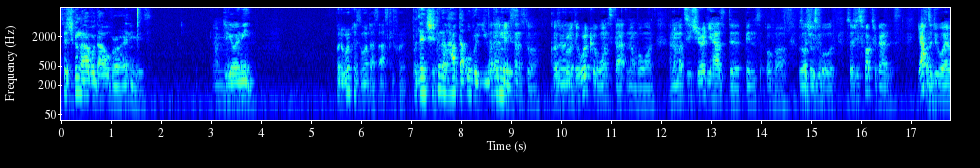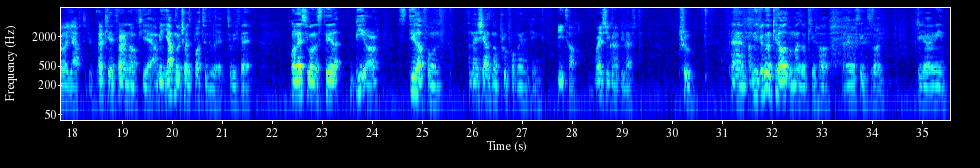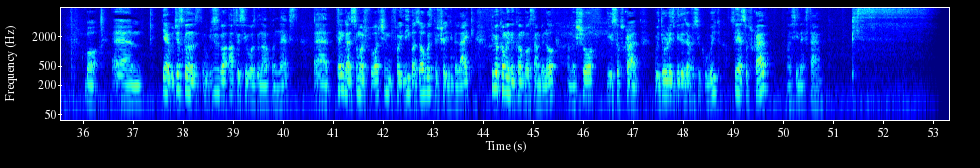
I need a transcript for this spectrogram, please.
So she's gonna have that over her anyways. Um, Do you get what I mean? But the worker is the one that's asking for it. But then she's gonna have that over you That doesn't make sense though. Because, bro, the worker wants that, number one. And number two, she already has the pins over her with So all she's those photos. So she's fucked regardless. You have to do whatever you have to do, bro. Okay, fair enough. Yeah, I mean you have no choice but to do it. To be fair, unless you want to steal, beat her, steal her phone, and then she has no proof of anything. Beat her. Where is she gonna be left? True. Um, I mean, if you're gonna kill her husband, might as well kill her, and everything's gone. Do you get what I mean? But um, yeah, we're just gonna we just gonna have to see what's gonna happen next. Uh, thank you guys so much for watching. Before you leave, as always, make sure you leave a like, leave a comment in the comment box down below, and make sure you subscribe. We do release videos every single week, so yeah, subscribe, and I'll see you next time.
